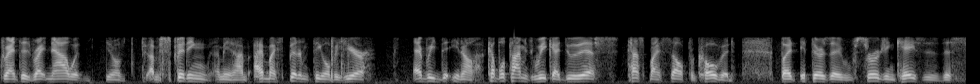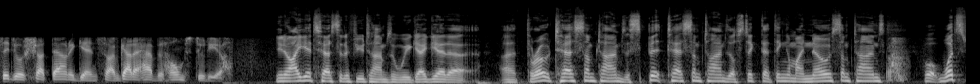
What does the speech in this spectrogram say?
granted, right now with you know, I'm spitting. I mean, I I have my spitting thing over here. Every you know a couple times a week I do this, test myself for COVID. But if there's a surge in cases, the city will shut down again. So I've got to have the home studio. You know, I get tested a few times a week. I get a, a throat test sometimes, a spit test sometimes. They'll stick that thing in my nose sometimes. Well, what's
